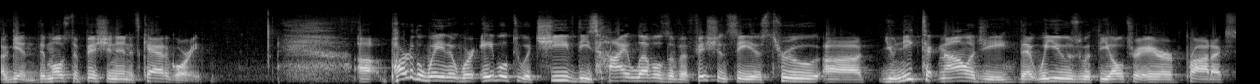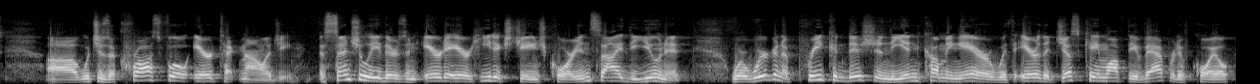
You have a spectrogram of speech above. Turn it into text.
Again, the most efficient in its category. Uh, part of the way that we're able to achieve these high levels of efficiency is through uh, unique technology that we use with the Ultra-Aire products, uh, which is a cross-flow air technology. Essentially, there's an air-to-air -air heat exchange core inside the unit where we're going to precondition the incoming air with air that just came off the evaporative coil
